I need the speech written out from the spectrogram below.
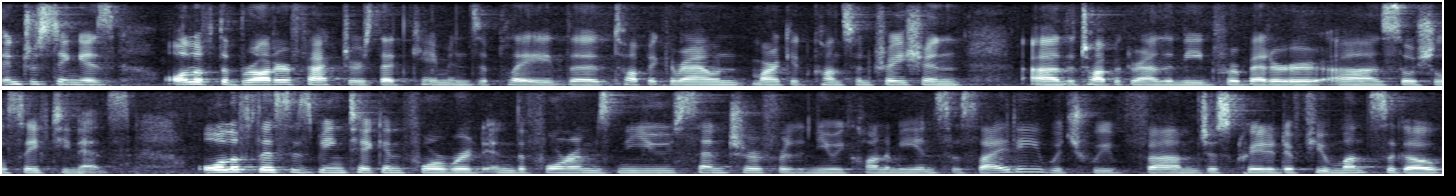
interesting is all of the broader factors that came into play, the topic around market concentration, uh, the topic around the need for better uh, social safety nets. All of this is being taken forward in the forum's new Center for the New Economy and Society, which we've um, just created a few months ago,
